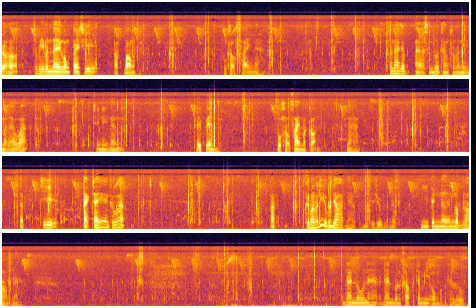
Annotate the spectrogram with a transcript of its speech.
ก็จะมีบันไดลงไปที่ปักป่องภูเขาไฟนะครับเขาน่าจะสำรวจทางธรณีมาแล้วว่า ที่นี่นั้น เคยเป็นภูเขาไฟมาก่อนนะครับ แต่ที่แปลกใจนิดนึงคือว่าปักคือมันไม่ได้อยู่บนยอดเนี่ยมันจะอยู่เหมือนกับมีเป็นเนินรอบๆนะ ด้านนู้นนะฮะ ด้านบนเขาก็จะมีองค์พระพุทธรูป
